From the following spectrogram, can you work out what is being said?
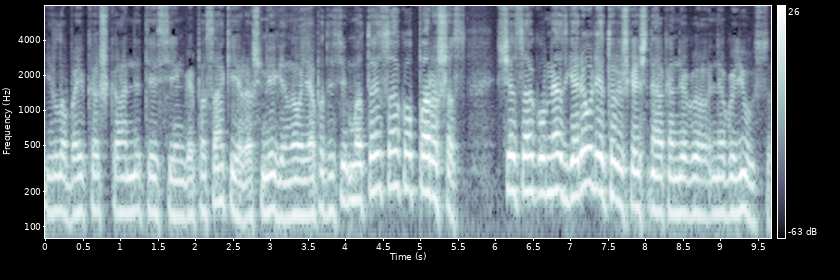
ji labai kažką neteisingai pasakė ir aš mėginau ją pataisyti. Matai, sako, parašas. Čia, sako, mes geriau lietuviškai šnekam negu, negu jūsų.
